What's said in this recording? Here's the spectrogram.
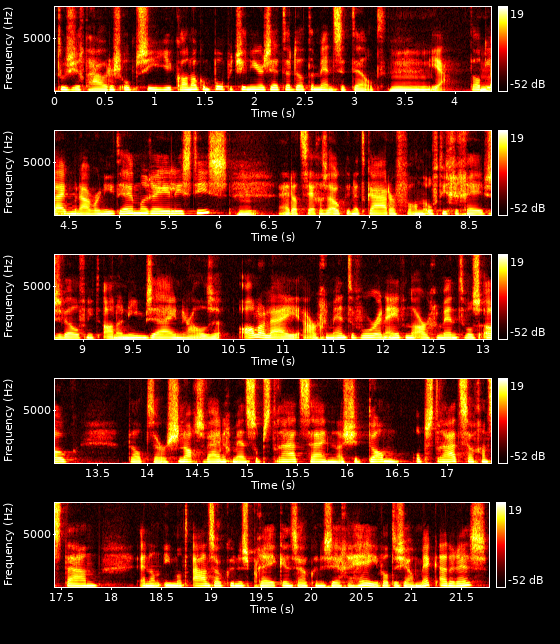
toezichthoudersoptie. Je kan ook een poppetje neerzetten dat de mensen telt. Hmm. Ja, dat lijkt me nou weer niet helemaal realistisch. Hmm. Hè, dat zeggen ze ook in het kader van of die gegevens wel of niet anoniem zijn. Daar hadden ze allerlei argumenten voor. En een van de argumenten was ook dat er s'nachts weinig mensen op straat zijn. En als je dan op straat zou gaan staan en dan iemand aan zou kunnen spreken en zou kunnen zeggen: hey, wat is jouw MAC-adres?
